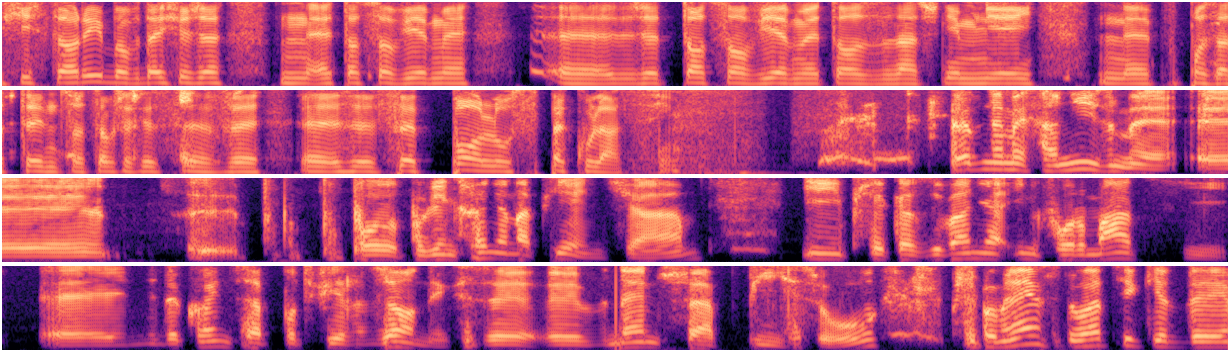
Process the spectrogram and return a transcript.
historii, bo wydaje się, że to, co wiemy, że to, co wiemy, to znacznie mniej poza tym, co cały czas jest w, w polu spekulacji. Pewne mechanizmy powiększenia napięcia i przekazywania informacji e, nie do końca potwierdzonych z e, wnętrza PiSu przypominają sytuację, kiedy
